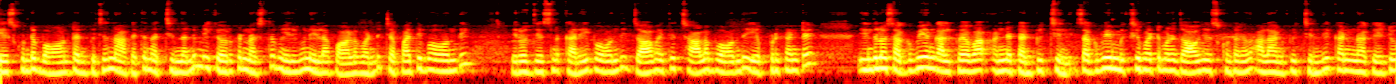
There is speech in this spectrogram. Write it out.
చేసుకుంటే బాగుంటుంది అనిపించింది. నాకైతే నచ్చిందండి. మీకు ఎవరికైనా నచ్చితే మీరు కూడా ఇలా ఫాలో అవ్వండి. చపాతీ బాగుంది. ఈరోజు చేసిన కర్రీ బాగుంది. జాబ్ అయితే చాలా బాగుంది. ఎప్పటికంటే ఇందులో సగ్గుబియ్యం కలిపావా అన్నట్టు అనిపించింది. సగ్గుబియ్యం మిక్సీ బట్టి మనం జాబ్ చేసుకుంటాం కదా అలా అనిపించింది. కానీ నాకు ఎటు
